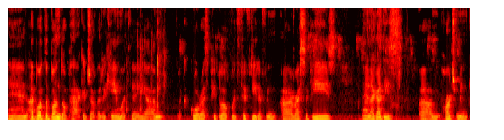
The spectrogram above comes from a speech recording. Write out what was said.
and I bought the bundle package of it. It came with a um, like a cool recipe book with 50 different uh, recipes, and I got these um, parchment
